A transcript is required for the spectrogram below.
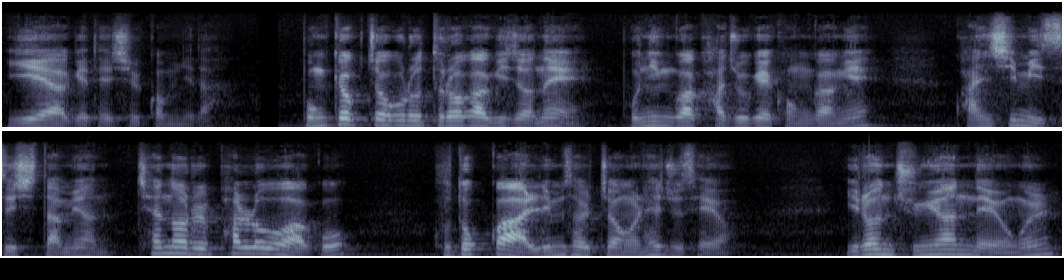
이해하게 되실 겁니다. 본격적으로 들어가기 전에 본인과 가족의 건강에 관심이 있으시다면 채널을 팔로우하고 구독과 알림 설정을 해주세요. 이런 중요한 내용을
